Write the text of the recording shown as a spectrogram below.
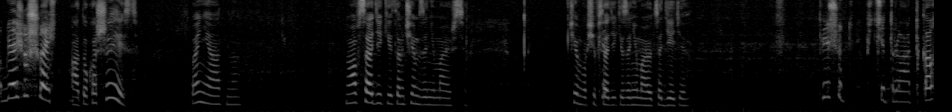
У меня еще шесть. А, только 6? Понятно. Ну, а в садике там чем занимаешься? Чем вообще в садике занимаются дети? Пишут в тетрадках.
